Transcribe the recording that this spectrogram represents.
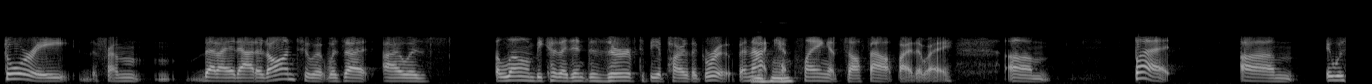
story from that I had added on to it was that I was alone because I didn't deserve to be a part of the group, and that mm-hmm. kept playing itself out. By the way, um, but um, it was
